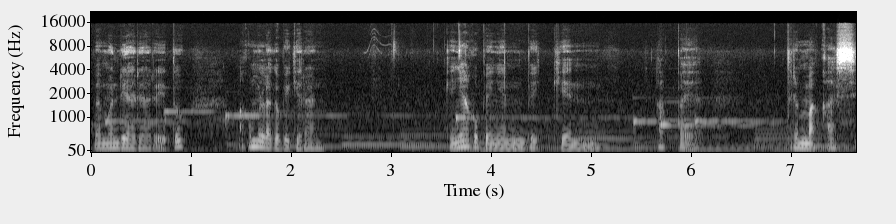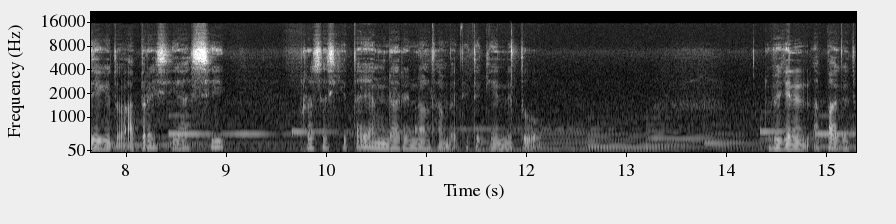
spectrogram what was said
memang di hari-hari itu aku mulai kepikiran kayaknya aku pengen bikin apa ya terima kasih gitu apresiasi proses kita yang dari nol sampai titik ini tuh bikinin apa gitu.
